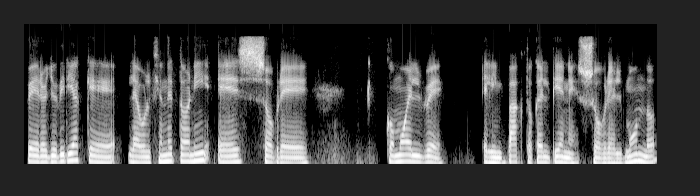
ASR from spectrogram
pero yo diría que la evolución de Tony es sobre cómo él ve el impacto que él tiene sobre el mundo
